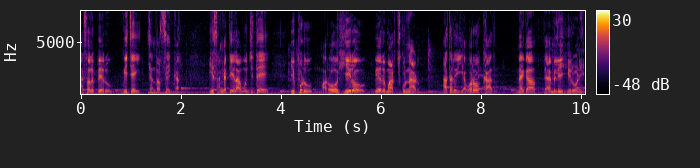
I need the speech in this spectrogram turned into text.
అసలు పేరు విజయ్ చంద్రశేఖర్. ఈ సంగతి ఇలా ఉంచితే ఇప్పుడు మరో హీరో పేరు మార్చుకున్నాడు. అతడు ఎవరో కాదు మెగా ఫ్యామిలీ హీరోనే.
